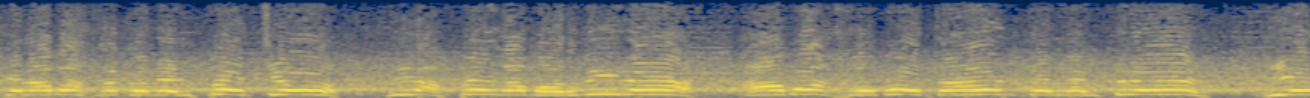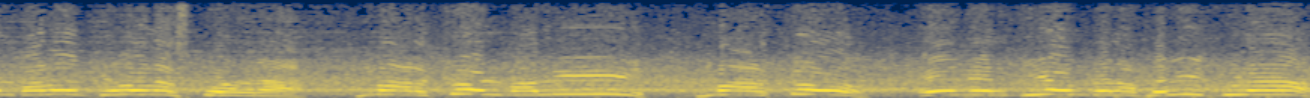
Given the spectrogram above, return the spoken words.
Que la baja con el pecho. La pega mordida. Abajo bota antes de entrar. Y el balón que va a la escuadra. Marcó el Madrid. Marcó en el guión de la película.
